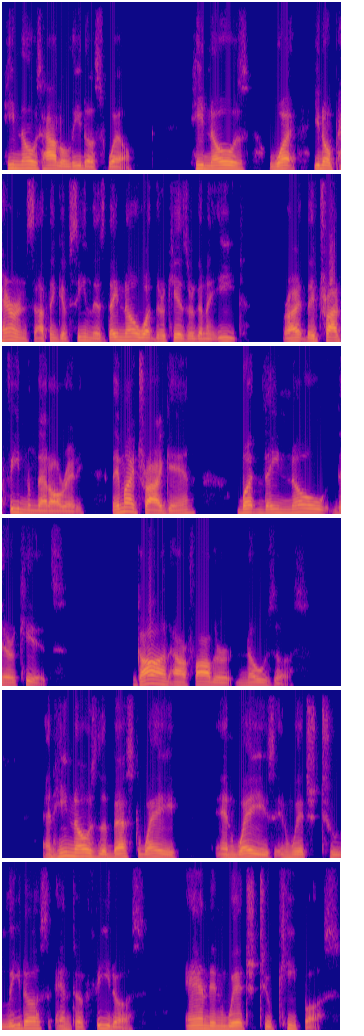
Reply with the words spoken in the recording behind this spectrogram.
He knows how to lead us well. He knows what, you know, parents, I think, have seen this. They know what their kids are going to eat, right? They've tried feeding them that already. They might try again, but they know their kids. God, our Father, knows us. And He knows the best way and ways in which to lead us and to feed us and in which to keep us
